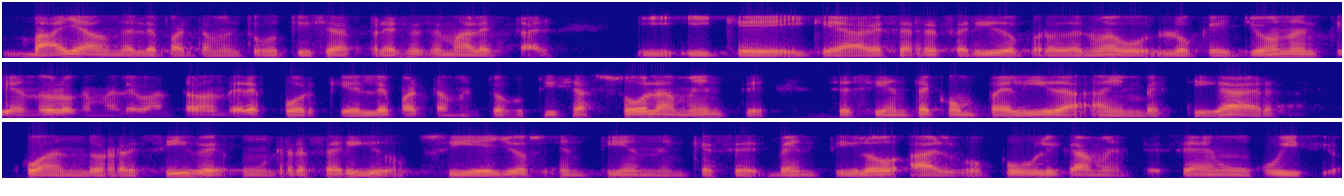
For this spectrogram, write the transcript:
vaya donde el Departamento de Justicia exprese ese malestar y, y, que, y que haga ese referido. Pero de nuevo, lo que yo no entiendo, lo que me levanta bandera es por qué el Departamento de Justicia solamente se siente compelida a investigar cuando recibe un referido. Si ellos entienden que se ventiló algo públicamente, sea en un juicio,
